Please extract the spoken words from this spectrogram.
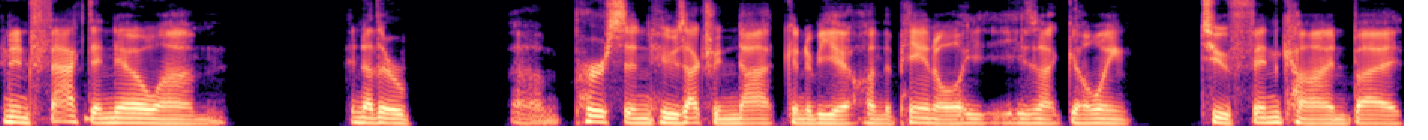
And in fact, I know um, another um, person who's actually not going to be on the panel. He, he's not going to FinCon, but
